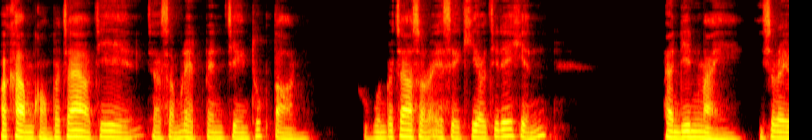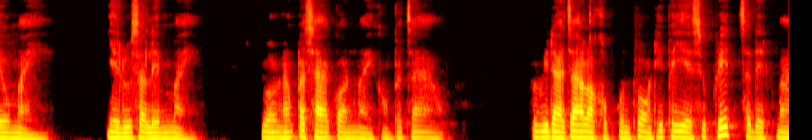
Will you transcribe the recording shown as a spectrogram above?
ระคำของพระเจ้าที่จะสำเร็จเป็นจริงทุกตอน ขอบคุณพระเจ้าสำหรับเอเสเคียวที่ได้เห็นแผ่นดินใหม่ อิสราเอลใหม่ เยรูซาเล็มใหม่ รวมทั้งประชากรใหม่ของพระเจ้า พระบิดาเจ้าเราขอบคุณพระองค์ที่พระเยซูคริสต์เสด็จมา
